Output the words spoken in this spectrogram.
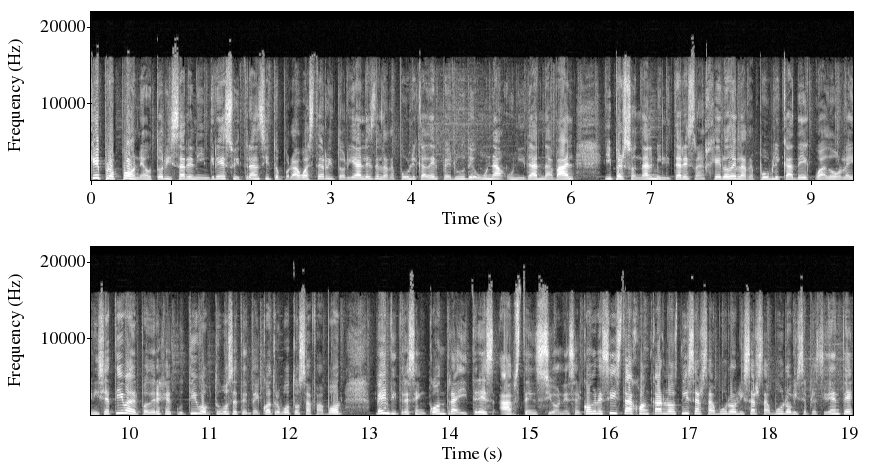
que propone autorizar el ingreso y tránsito por aguas territoriales de la República del Perú de una unidad naval y personal militar extranjero de la República de Ecuador. La iniciativa del Poder Ejecutivo obtuvo 74 votos a favor, 23 en contra y 3 abstenciones. El congresista Juan Carlos Lizar Saburo, Lizar Saburo, vicepresidente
